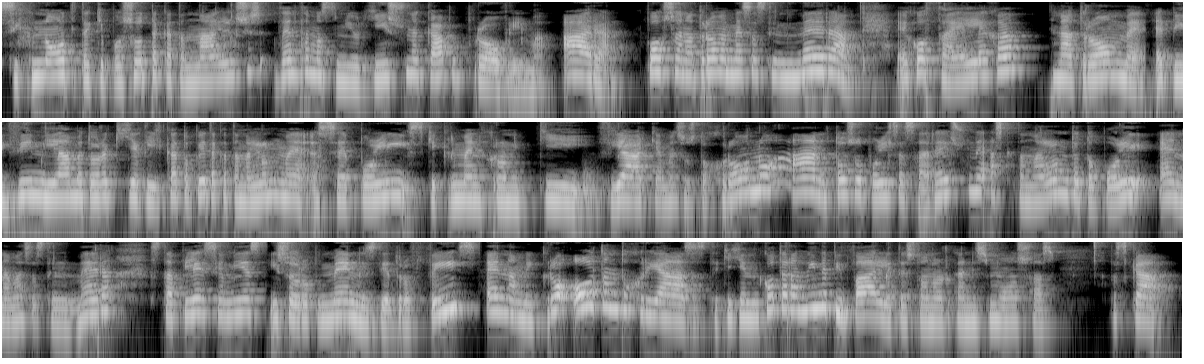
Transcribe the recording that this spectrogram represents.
συχνότητα και ποσότητα κατανάλωσης δεν θα μας δημιουργήσουν κάπου πρόβλημα. Άρα, πόσα να τρώμε μέσα στην ημέρα, εγώ θα έλεγα να τρώμε, επειδή μιλάμε τώρα και για γλυκά τα οποία τα καταναλώνουμε σε πολύ συγκεκριμένη χρονική διάρκεια μέσα στο χρόνο, αν τόσο πολύ σας αρέσουν, ας καταναλώνετε το πολύ ένα μέσα στην ημέρα, στα πλαίσια μιας ισορροπημένης διατροφής, ένα μικρό όταν το χρειάζεστε και γενικότερα μην επιβάλλετε στον οργανισμό σας. Βασικά,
